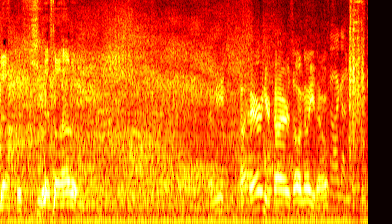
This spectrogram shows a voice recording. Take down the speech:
Yeah, if you guys don't have it. I need some air in your tires. Oh no, you don't. oh, I got him.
